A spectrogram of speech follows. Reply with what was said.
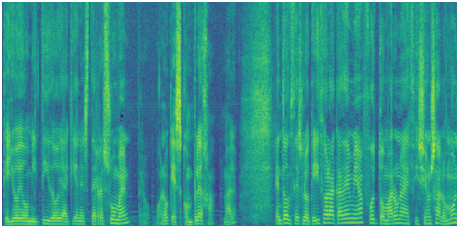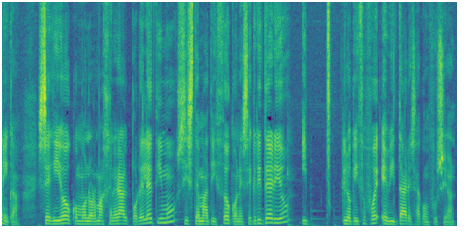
que yo he omitido hoy aquí en este resumen, pero bueno, que es compleja, ¿vale? Entonces, lo que hizo la academia fue tomar una decisión salomónica. Se guió como norma general por el étimo, sistematizó con ese criterio y lo que hizo fue evitar esa confusión.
